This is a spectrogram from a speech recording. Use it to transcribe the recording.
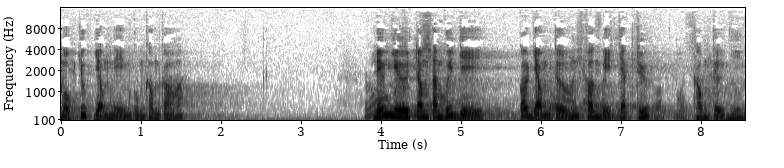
Một chút vọng niệm cũng không có. Nếu như trong tâm quý vị có vọng tưởng phân biệt chấp trước, không tự nhiên.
